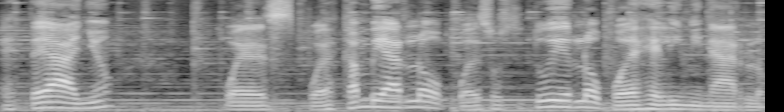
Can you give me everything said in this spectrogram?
este año pues puedes cambiarlo, puedes sustituirlo, puedes eliminarlo,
